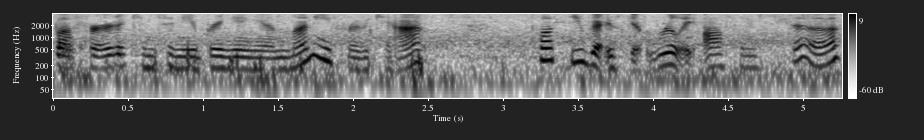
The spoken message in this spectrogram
buffer to continue bringing in money for the cats. Plus you guys get really awesome stuff.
